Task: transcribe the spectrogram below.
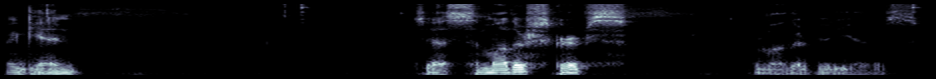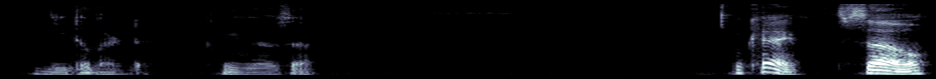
Again, just some other scripts from other videos. Need to learn to clean those up. Okay, so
